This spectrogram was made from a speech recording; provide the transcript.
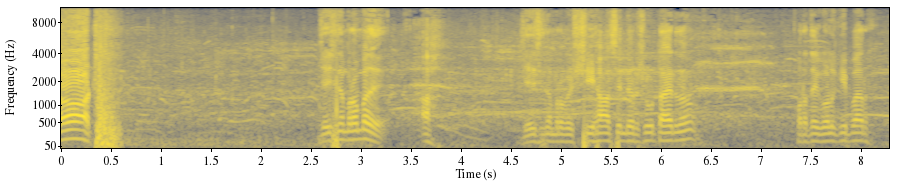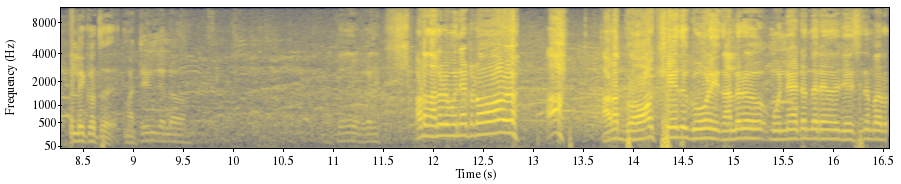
ഷോട്ട് ജേഴ്സി നമ്പർ ഒമ്പത്. ആ ജേഴ്സി നമ്പർ ഷിഹാസിന്റെ ഒരു ഷൂട്ടായിരുന്നു. പുറത്തെ ഗോൾ കീപ്പർ ലിക്കുത്ത് മറ്റേല്ലോ അവിടെ നല്ലൊരു മുന്നേറ്റോ. ആ അവിടെ ബ്ലോക്ക് ചെയ്ത് ഗോളി നല്ലൊരു മുന്നേറ്റം തന്നെ ജേഴ്സി നമ്പർ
